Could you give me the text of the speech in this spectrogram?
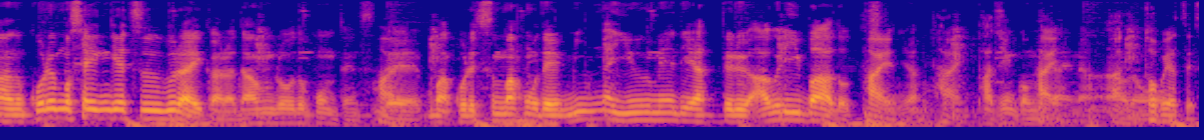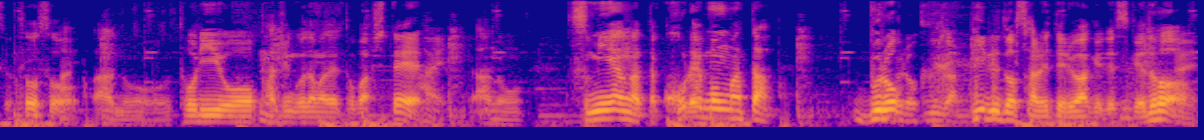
あのこれも先月ぐらいからダウンロードコンテンツで、はい。まあこれスマホでみんな有名でやってるアグリーバードって知ってんじゃん、パチンコみたいな、はい。あの飛ぶやつですよね。そうそう、はい。あの鳥をパチンコ玉で飛ばして、はい。あの積み上がったこれもまたブロックが。ビルドされてるわけですけど、はい。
